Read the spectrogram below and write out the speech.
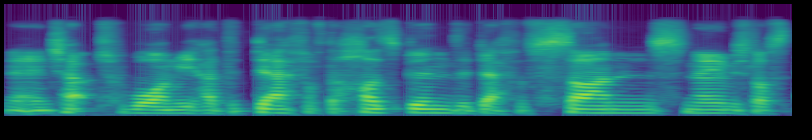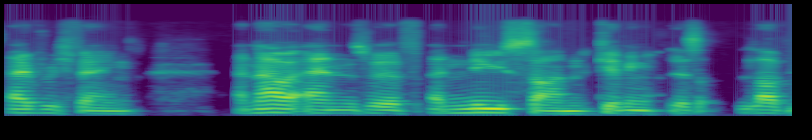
you know, in chapter one, we had the death of the husband, the death of sons. Naomi's lost everything, and now it ends with a new son giving this love,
